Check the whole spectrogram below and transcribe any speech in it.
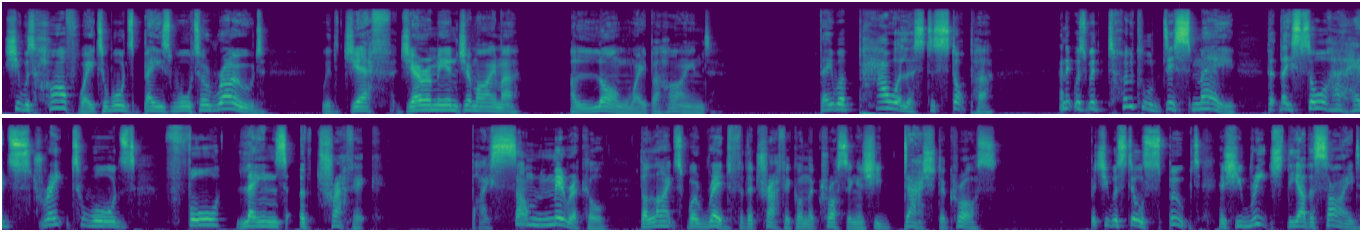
she was halfway towards Bayswater Road, with Jeff, Jeremy, and Jemima a long way behind. They were powerless to stop her, and it was with total dismay that they saw her head straight towards four lanes of traffic. By some miracle, the lights were red for the traffic on the crossing as she dashed across. But she was still spooked as she reached the other side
